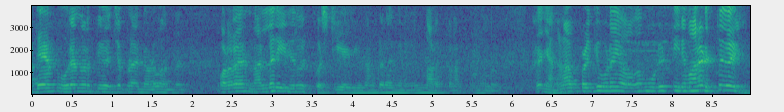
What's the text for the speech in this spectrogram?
അദ്ദേഹം പൂരം നിർത്തി വെച്ചപ്പോൾ എന്നോട് വന്ന് വളരെ നല്ല രീതിയിൽ റിക്വസ്റ്റ് ചെയ്യുകയും നമുക്കത് എങ്ങനെയെങ്കിലും നടത്തണം എന്നുള്ളത്. പക്ഷെ ഞങ്ങൾ അപ്പോഴേക്കും ഇവിടെ യോഗം കൂടി ഒരു തീരുമാനം എടുത്തു കഴിഞ്ഞു.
